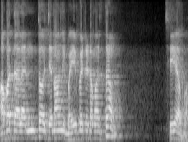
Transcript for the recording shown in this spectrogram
అబద్ధాలంతో జనాల్ని భయపెట్టడం అస్త్రం. చేయబ్బా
